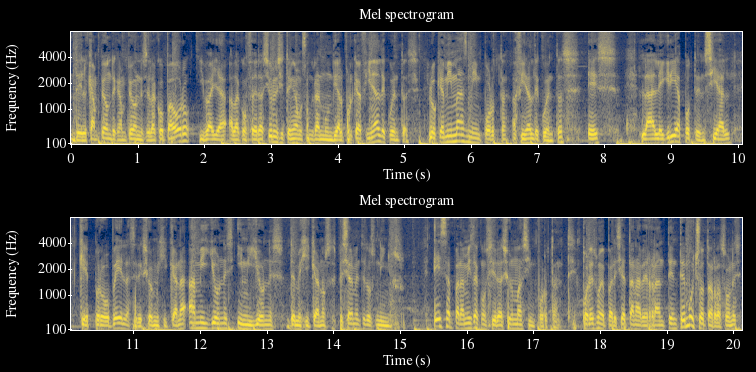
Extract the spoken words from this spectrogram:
del campeón de campeones de la Copa Oro y vaya a la Confederaciones y tengamos un gran mundial, porque a final de cuentas, lo que a mí más me importa, a final de cuentas, es la alegría potencial que provee la selección mexicana a millones y millones de mexicanos, especialmente los niños. Esa para mí es la consideración más importante. Por eso me parecía tan aberrante, entre muchas otras razones,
